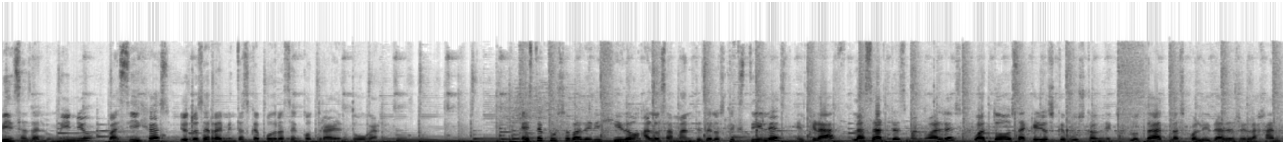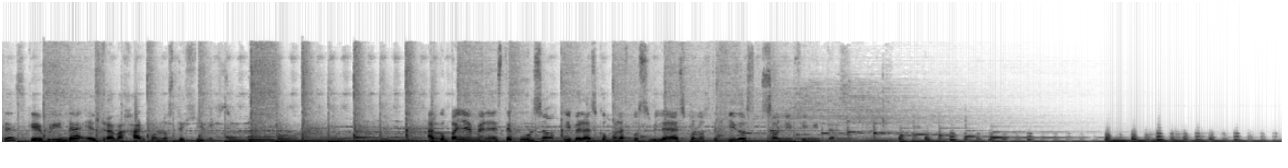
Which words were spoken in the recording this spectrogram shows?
pinzas de aluminio, vasijas y otras herramientas que podrás encontrar en tu hogar. Este curso va dirigido a los amantes de los textiles, el craft, las artes manuales o a todos aquellos que buscan explotar las cualidades relajantes que brinda el trabajar con los tejidos. Acompáñame en este curso y verás cómo las posibilidades con los tejidos son infinitas. Thank you.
